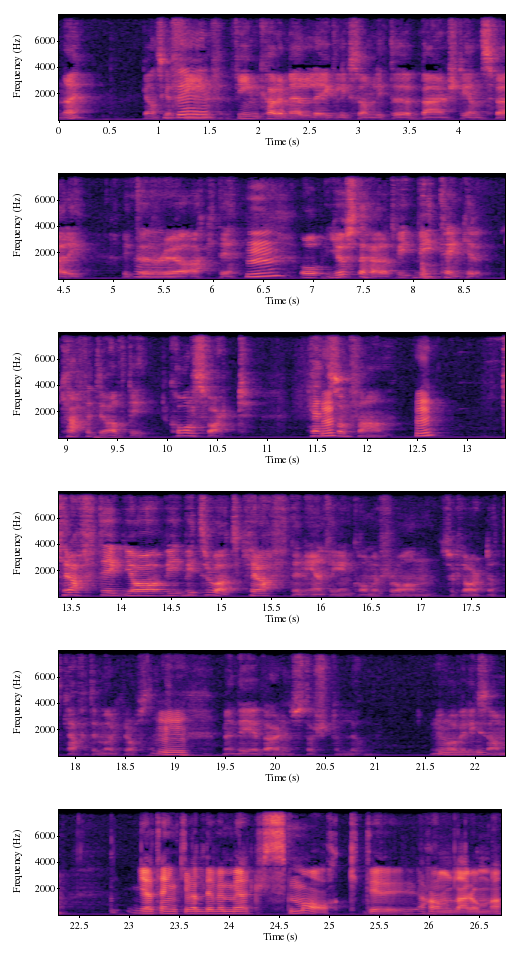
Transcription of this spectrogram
Nej. Ganska Det- fin, fin karamellig, liksom lite bärnstensfärg. Lite Mm. rödaktig. mm, Och just det här att vi, vi tänker kaffet är alltid kolsvart. Hett Mm. som fan. mm, Kraftig, ja vi, vi tror att kraften egentligen kommer från såklart att kaffet är mörkrostat. mm. Men det är världens största lugn. Nu har vi Mm. liksom Jag tänker väl det är väl mer smak det handlar om va?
